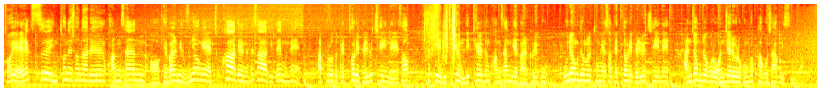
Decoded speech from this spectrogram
저희 LX 인터내셔널은 광산 어, 개발 및 운영에 특화된 회사이기 때문에 앞으로도 배터리 밸류체인 내에서 특히 리튬, 니켈 등 광산 개발 그리고 운영 등을 통해서 배터리 밸류체인에 안정적으로 원재료를 공급하고자 하고 있습니다.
